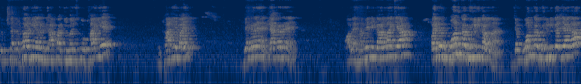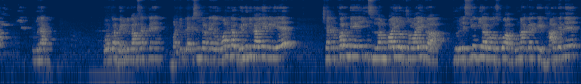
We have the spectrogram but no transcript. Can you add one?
तो क्षेत्रफल भी अगर आपका गिवन इसको उठाइए। लिए भाई। देख रहे हैं, क्या कर रहे हैं? अब, हमें निकालना है क्या? पहले वन का वैल्यू निकालना है। जब वन का वैल्यू निकल जाएगा तो मेरा फोर का वैल्यू निकाल सकते हैं। मल्टीप्लीकेशन कर देंगे वन का वैल्यू निकालने के लिए क्षेत्रफल में इस लंबाई और चौड़ाई का जो रेशियो दिया हुआ उसको आप गुना करके भाग दे दें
